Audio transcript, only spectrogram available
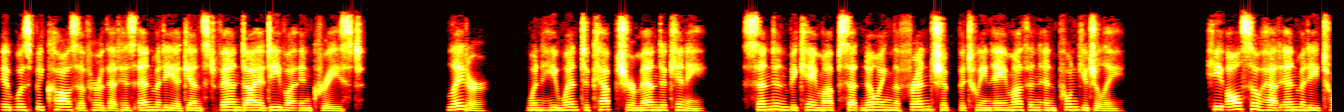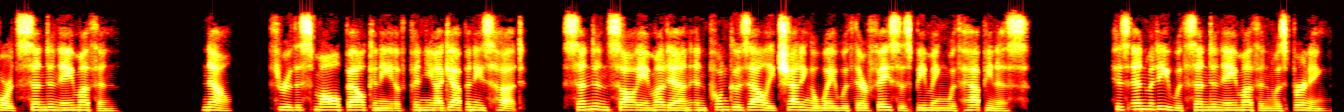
It was because of her that his enmity against Vandiyadeva increased. Later, when he went to capture Mandakini, Sendan became upset knowing the friendship between Amuthan and Pungajali. He also had enmity towards Sendan Amuthan. Now, through the small balcony of Panyagapani's hut, Sendan saw Amudan and Punguzali chatting away with their faces beaming with happiness. His enmity with Sendan Amuthan was burning.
